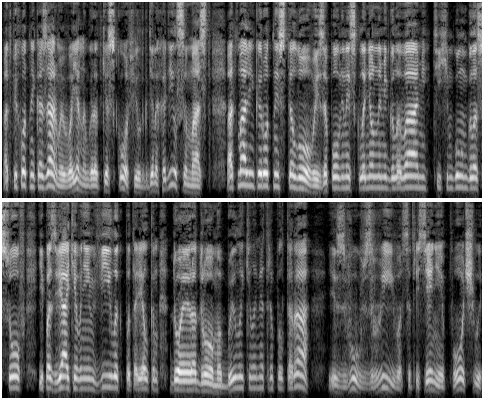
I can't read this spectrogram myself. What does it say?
От пехотной казармы в военном городке Скофилд, где находился маст, от маленькой ротной столовой, заполненной склоненными головами, тихим гулом голосов и позвякиванием вилок по тарелкам до аэродрома, было километра полтора, и звук взрыва, сотрясение почвы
